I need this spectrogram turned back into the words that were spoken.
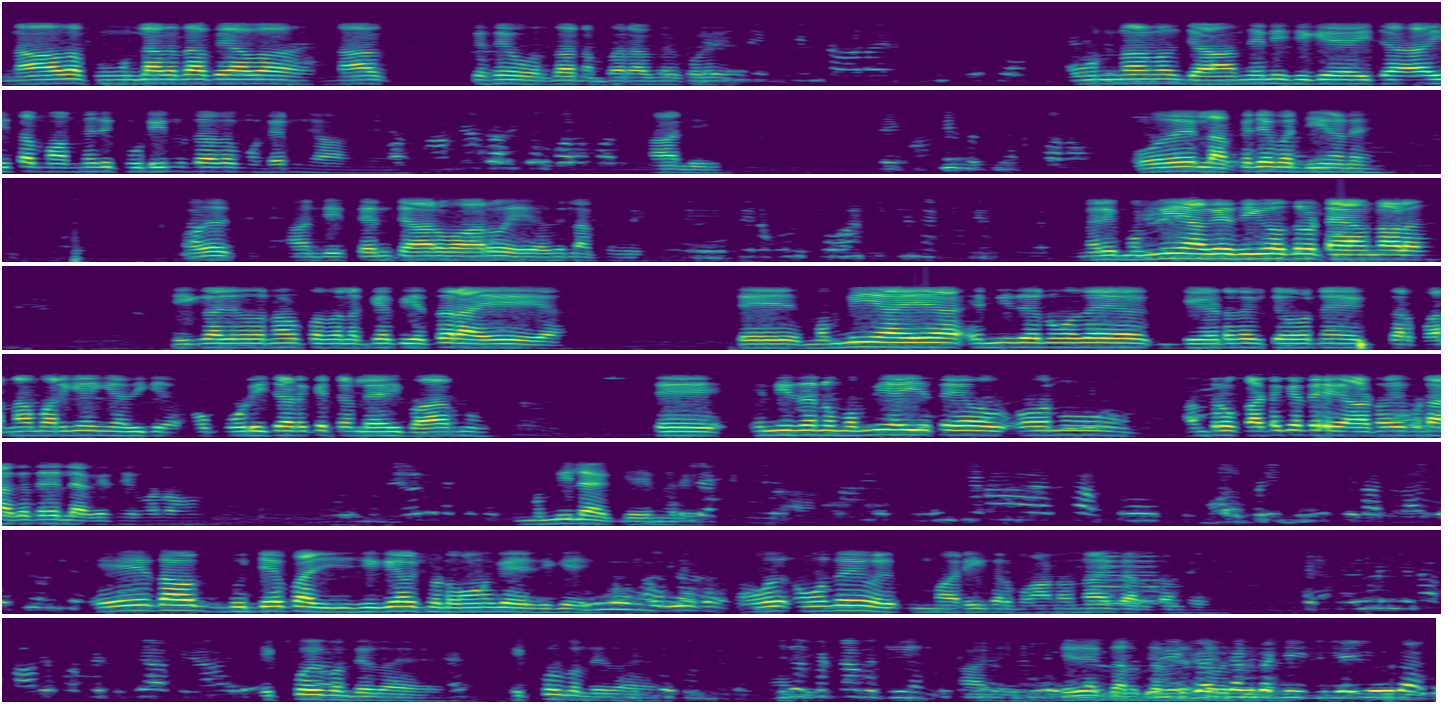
ਨਾ ਉਹਦਾ ਫੋਨ ਲੱਗਦਾ ਪਿਆ ਵਾ, ਨਾ ਕਿਸੇ ਹੋਰ ਦਾ ਨੰਬਰ ਆ ਮੇਰੇ ਕੋਲੇ। ਉਹਨਾਂ ਨੂੰ ਜਾਣਦੇ ਨਹੀਂ ਸੀਗੇ, ਅਸੀਂ ਤਾਂ ਅਸੀਂ ਤਾਂ ਮਾਮੇ ਦੀ ਕੁੜੀ ਨੂੰ ਤਾਂ ਉਹਦੇ ਮੁੰਡੇ ਨੂੰ ਜਾਣਦੇ ਆ। ਹਾਂਜੀ। ਤੇ ਉਹਦੇ ਲੱਕ 'ਚ ਵੱਜੀਆਂ ਨੇ। ਉਹਦੇ, ਹਾਂਜੀ ਤਿੰਨ ਚਾਰ ਵਾਰ ਹੋਏ ਉਹਦੇ ਲੱਕ 'ਤੇ ਮੇਰੀ ਮੰਮੀ ਆ ਗਏ ਸੀ ਉਧਰੋਂ ਟਾਈਮ ਨਾਲ। ਠੀਕ ਆ, ਜਦੋਂ ਉਹਨਾਂ ਨੂੰ ਪਤਾ ਲੱਗਿਆ ਵੀ ਇੱਧਰ ਆਏ ਆ। ਤੇ ਮੰਮੀ ਆਏ ਆ, ਇੰਨੀ ਦਿਨ ਨੂੰ ਉਹਦੇ ਗੇਟ ਦੇ ਵਿੱਚ ਉਹਨੇ ਕਿਰਪਾਨਾਂ ਮਾਰੀਆਂ ਹੋਈਆਂ ਸੀਗੀਆਂ, ਉਹ ਪੌੜੀ ਚੜ੍ਹ ਕੇ ਚੱਲਿਆ ਸੀ ਬਾਹਰ ਨੂੰ। ਤੇ ਇੰਨੀ ਦਿਨ ਨੂੰ ਮੰਮੀ ਆਈ ਤੇ ਉਹ- ਉਹਨੂੰ ਅੰਦਰੋਂ ਕੱਢ ਕੇ ਤੇ ਆਟੋ 'ਚ ਬਿਠਾ ਕੇ ਤੇ ਲੈ ਗਏ ਸੀ ਉਹ। ਮੰਮੀ ਲੈ ਕੇ ਗਏ ਮੇਰੇ। ਇਹ ਤਾਂ ਦੂਜੇ ਭਾਜੀ ਸੀਗੇ, ਉਹ ਛਡਾਉਣ ਗਏ ਸੀਗੇ। ਉਹ, ਉਹਦੇ ਮਾਰੀ ਕਿਰਪਾਨ ਉਹਨਾਂ ਦੇ ਗਰਦਨ ਤੇ ਇੱਕੋ ਹੀ ਬੰਦੇ ਦਾ ਹੈ, ਇੱਕੋ ਬੰਦੇ ਦਾ ਹੈ। ਜਿਹਦੇ ਸੱਟਾਂ ਵੱਜੀਆਂ। ਹਾਂਜੀ ਜਿਹਦੇ ਗਰਦਨ ਤੇ ਵੱਜੀ ਗਈ ਉਹਦਾ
